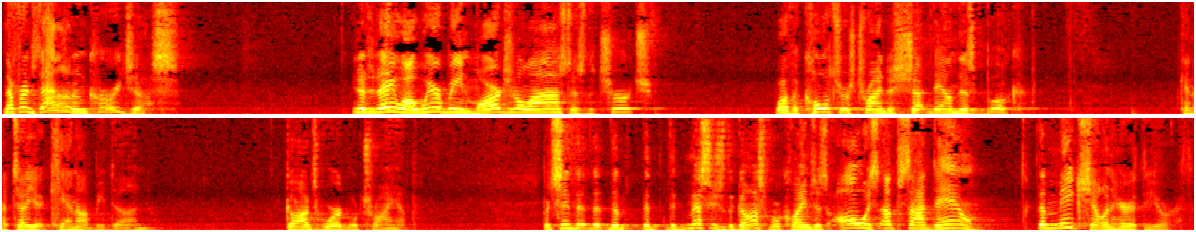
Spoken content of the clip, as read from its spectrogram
Now, friends, that ought to encourage us. You know, today, while we're being marginalized as the church, while the culture is trying to shut down this book, can I tell you it cannot be done? God's word will triumph. But see, the, the, the, the, message of the gospel claims it's always upside down. The meek shall inherit the earth.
